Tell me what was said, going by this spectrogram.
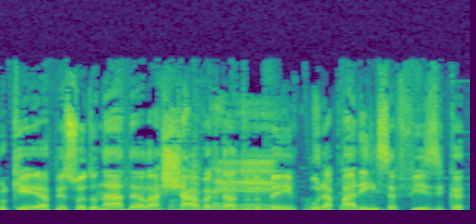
Porque a pessoa do nada, ela achava que tava tudo certeza, bem, por certeza. aparência física,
